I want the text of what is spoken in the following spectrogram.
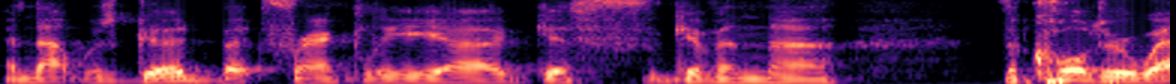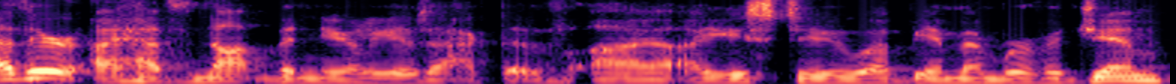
and that was good but frankly uh, given the the colder weather, I have not been nearly as active. I, I used to uh, be a member of a gym,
